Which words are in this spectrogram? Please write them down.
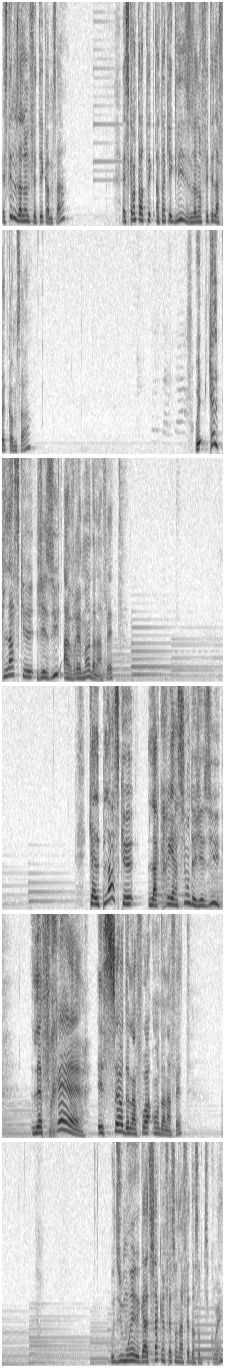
Est-ce que nous allons le fêter comme ça? Est-ce qu'en tant, tant qu'Église, nous allons fêter la fête comme ça? Oui, quelle place que Jésus a vraiment dans la fête? Quelle place que la création de Jésus les frères et sœurs de la foi ont dans la fête? Ou du moins, regarde, chacun fait son affaire dans son petit coin.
